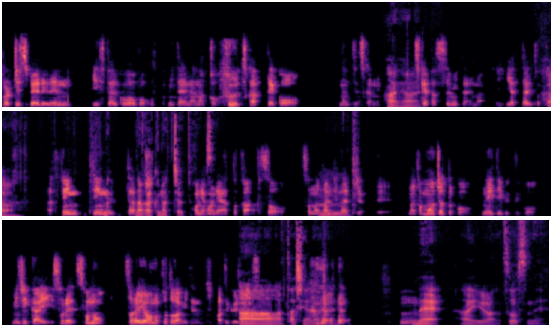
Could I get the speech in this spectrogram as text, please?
participated in Easter Global みたいな、なんか、who 使って、こう、なんていうんですかね、はいはい付け足すみたいな、やったりとか、はあ thing, thing 長くなっちゃうほにゃほにゃとか、そう、そんな感じになっちゃって、なんかもうちょっとこう、ネイティブってこう、短い、それ、その、それ用の言葉みたいなの引っ張ってくるじゃないですか。ああ、確かに確かに。うん。ねはい、そうですね。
